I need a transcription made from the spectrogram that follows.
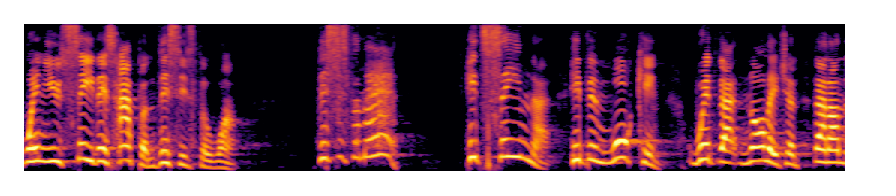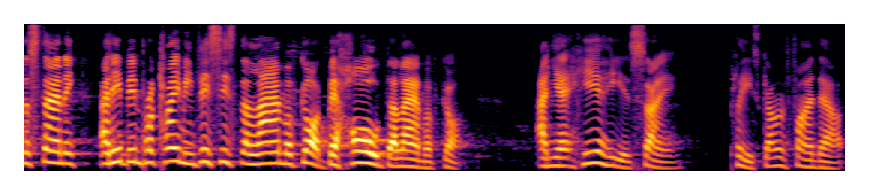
When you see this happen, this is the one. This is the man. He'd seen that. He'd been walking with that knowledge and that understanding, and he'd been proclaiming, This is the Lamb of God. Behold the Lamb of God. And yet here he is saying, Please go and find out.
